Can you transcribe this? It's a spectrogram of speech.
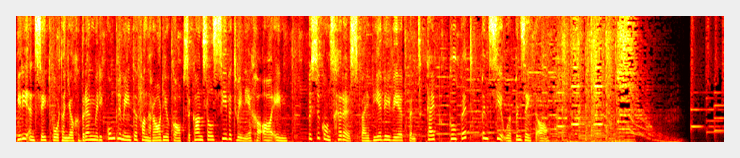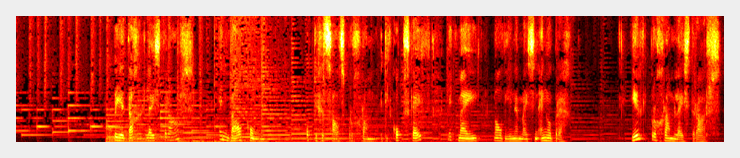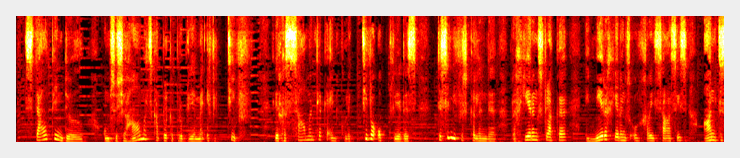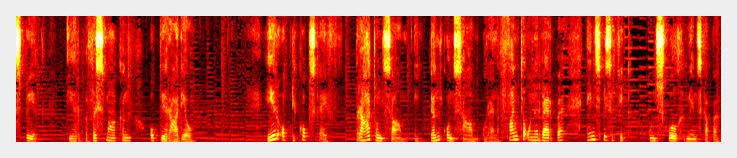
Hierdie inset word aan jou gebring met die komplimente van Radio Kaapse Kansel 729 AM. Besoek ons gerus by www.cape pulpit.co.za. Goeiedag luisteraars en welkom op die geselsprogram Die Kopskyf met my Malwena Meisen Engelbreg. Hierdie program luisteraars stel ten doel om sosio-maatskaplike probleme effektief deur gesamentlike en kollektiewe optredes tussen die verskillende regeringsvlakke en nie-regeringsorganisasies aan te spreek deur bewusmaking op die radio. Hier op die kopskyf praat ons saam en dink ons saam oor relevante onderwerpe en spesifiek ons skoolgemeenskappe.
